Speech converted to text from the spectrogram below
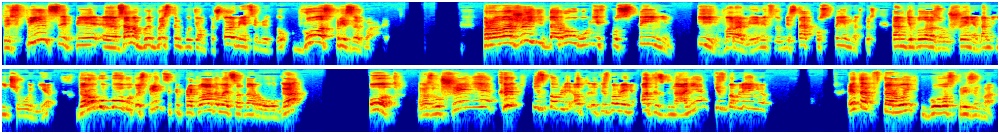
То есть, в принципе, э, самым быстрым путем. То что имеется в виду? Голос призывает проложить дорогу и в пустыне, и в Араве, в местах пустынных, то есть там, где было разрушение, там, где ничего нет, дорогу Богу, то есть, в принципе, прокладывается дорога от разрушения к избавлению, от, к избавлению, от изгнания к избавлению. Это второй голос призыва.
